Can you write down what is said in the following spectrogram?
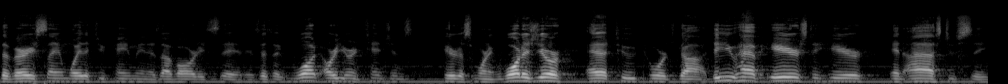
the very same way that you came in, as I've already said. Is, is what are your intentions here this morning? What is your attitude towards God? Do you have ears to hear and eyes to see?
